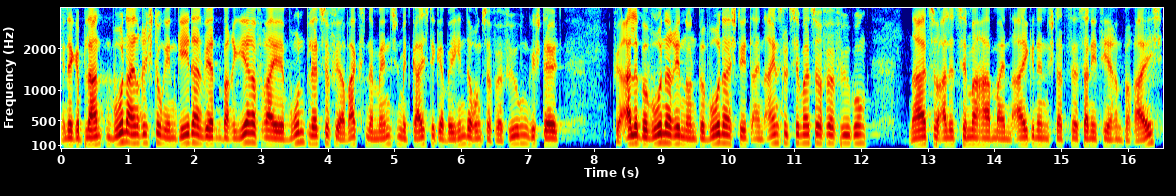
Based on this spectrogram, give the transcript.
In der geplanten Wohneinrichtung in Gedern werden barrierefreie Wohnplätze für erwachsene Menschen mit geistiger Behinderung zur Verfügung gestellt. Für alle Bewohnerinnen und Bewohner steht ein Einzelzimmer zur Verfügung. Nahezu alle Zimmer haben einen eigenen sanitären Bereich.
